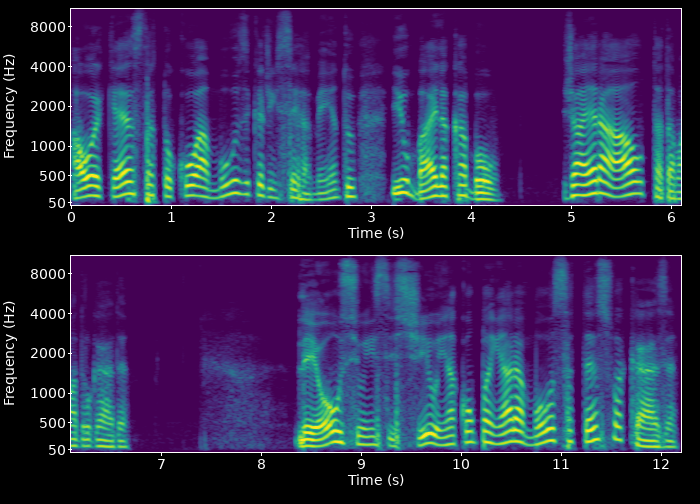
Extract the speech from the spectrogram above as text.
a orquestra tocou a música de encerramento e o baile acabou. Já era alta da madrugada. Leôncio insistiu em acompanhar a moça até sua casa.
